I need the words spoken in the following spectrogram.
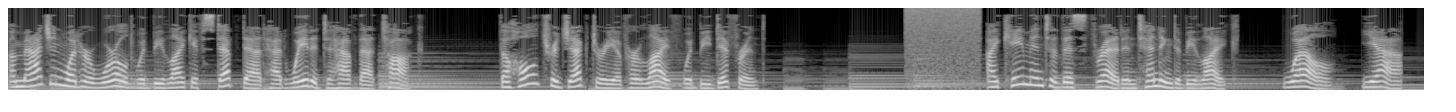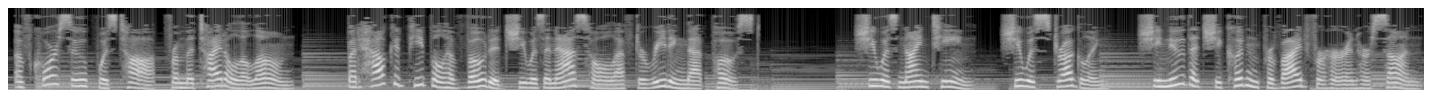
Imagine what her world would be like if stepdad had waited to have that talk. The whole trajectory of her life would be different. I came into this thread intending to be like, well, yeah, of course Oop was top, from the title alone. But how could people have voted she was an asshole after reading that post? She was 19. She was struggling. She knew that she couldn't provide for her and her son.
